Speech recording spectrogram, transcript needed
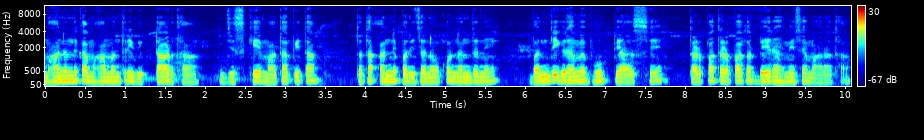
महानंद का महामंत्री विक्टार था, जिसके माता पिता तथा अन्य परिजनों को नंद ने बंदी गृह में भूख प्यास से तड़पा तड़पा कर बेरहमी से मारा था।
